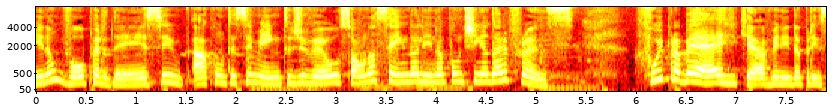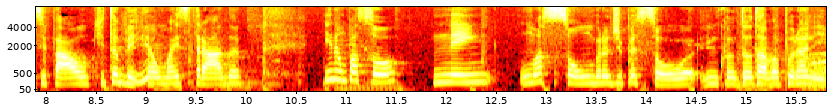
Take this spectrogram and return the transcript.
e não vou perder esse acontecimento de ver o sol nascendo ali na pontinha da Air France. Fui para BR, que é a avenida principal, que também é uma estrada, e não passou nem uma sombra de pessoa enquanto eu estava por ali.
